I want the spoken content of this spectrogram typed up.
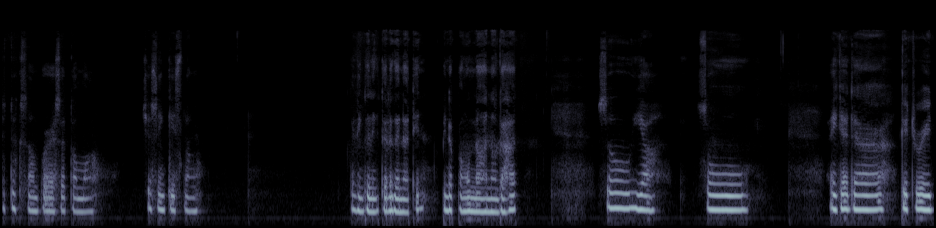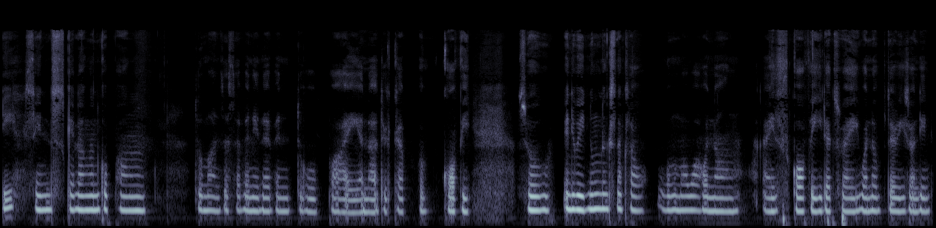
to take some paracetamol just in case lang galing-galing talaga natin. Pinapangunahan ng lahat. So yeah. So I gotta get ready since kailangan ko pang tumaan sa 7-Eleven to buy another cup of coffee. So, anyway, nung nag-snacks ako, gumawa ako ng iced coffee. That's why, one of the reason din,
